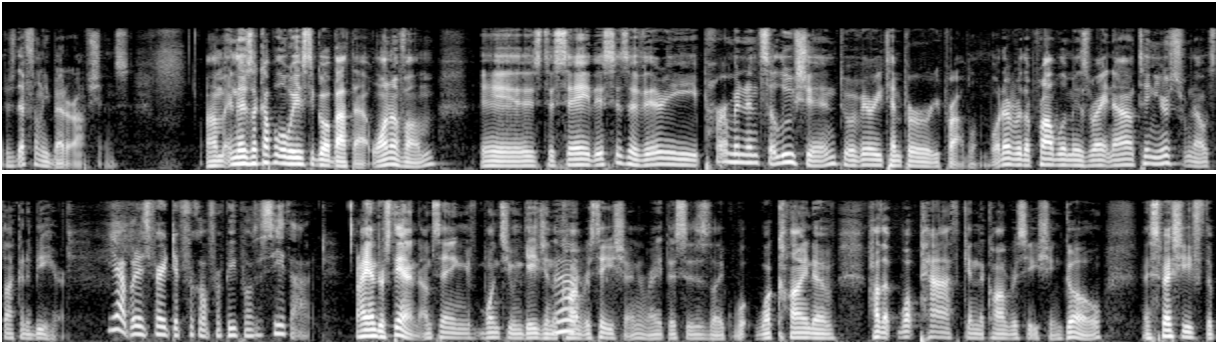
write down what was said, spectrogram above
There's definitely better options. Um, and there's a couple of ways to go about that. One of them is to say this is a very permanent solution to a very temporary problem. Whatever the problem is right now 10 years from now it's not going to be here. Yeah, but it's very difficult for people to see that. I understand. I'm saying if once you engage in the Yeah. conversation, right? This is like what what kind of how the what path can the conversation go, especially if the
